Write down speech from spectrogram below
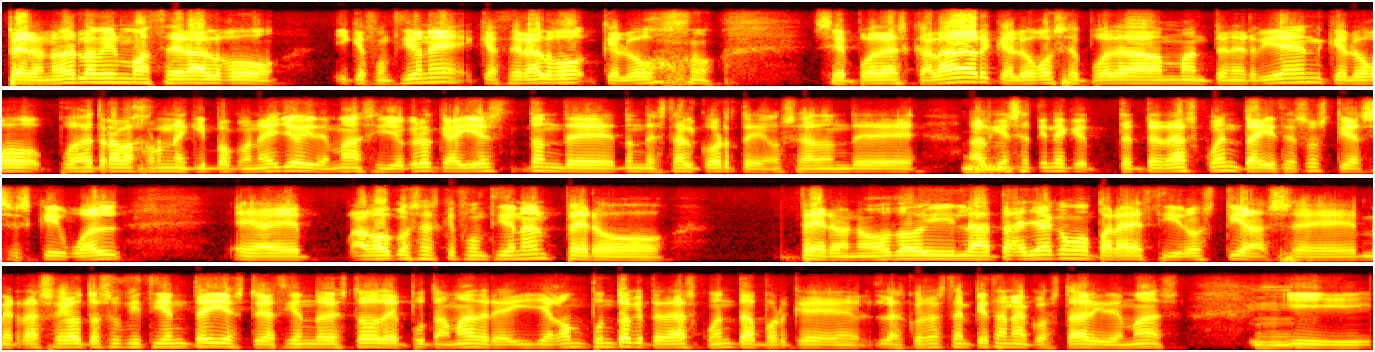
pero no es lo mismo hacer algo y que funcione que hacer algo que luego se pueda escalar, que luego se pueda mantener bien, que luego pueda trabajar un equipo con ello y demás. Y yo creo que ahí es donde, donde está el corte, o sea, donde alguien se tiene que, te, das cuenta y dices, hostias, es que igual eh, hago cosas que funcionan, pero pero no doy la talla como para decir, hostias, eh, en verdad soy autosuficiente y estoy haciendo esto de puta madre. Y llega un punto que te das cuenta porque las cosas te empiezan a costar y demás. y,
